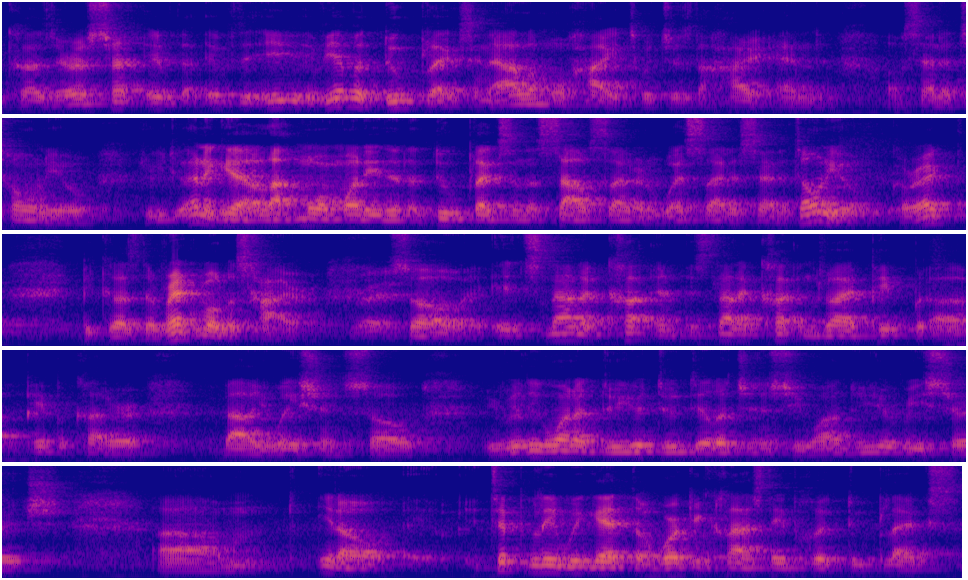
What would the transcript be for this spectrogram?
because there are certain. If the, if, the, if you have a duplex in Alamo Heights, which is the high end of San Antonio, you're gonna get a lot more money than a duplex in the south side or the west side of San Antonio. Correct? Because the rent roll is higher. Right. So it's not a cut. And, It's not a cut and dry paper uh, paper cutter valuation. So you really want to do your due diligence. You want to do your research. Um, you know, typically we get the working class neighborhood duplex.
